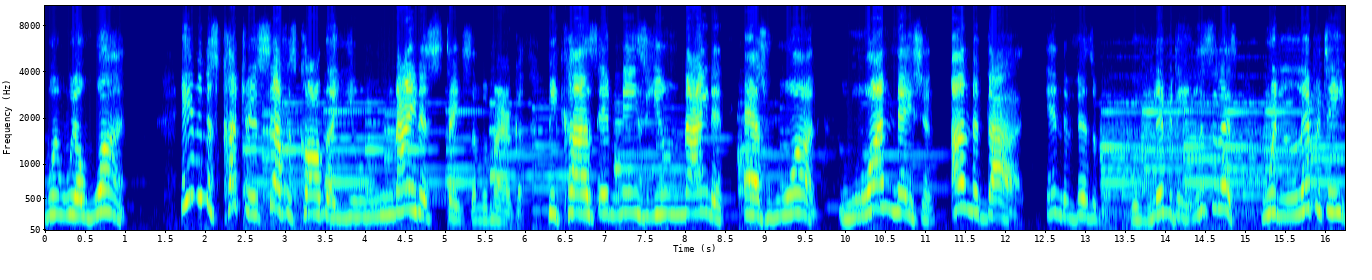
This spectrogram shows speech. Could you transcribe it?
when we're one. Even this country itself is called the United States of America because it means united as one, one nation under God indivisible, with liberty, listen to this, with liberty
